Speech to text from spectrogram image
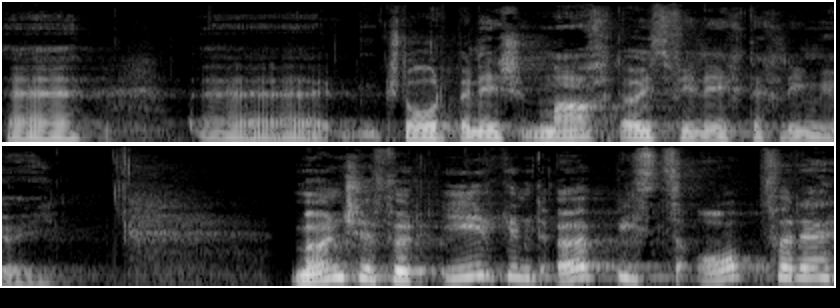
äh, äh, gestorben ist, macht uns vielleicht ein bisschen Mühe. Menschen für irgendetwas zu opfern,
